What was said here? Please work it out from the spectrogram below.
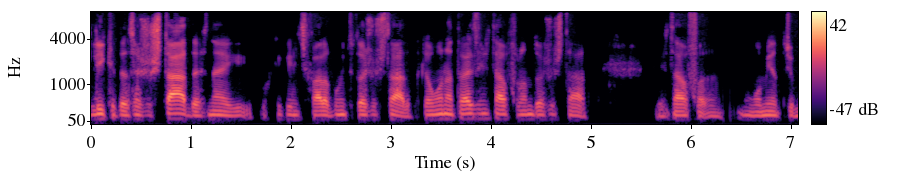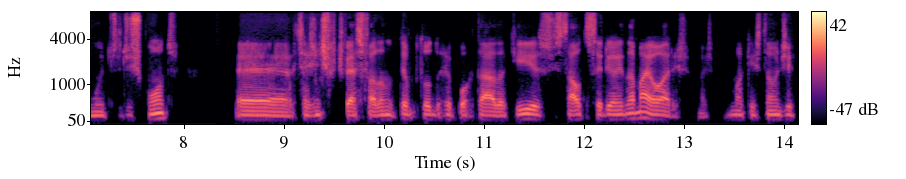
líquidas ajustadas, né? E por que a gente fala muito do ajustado? Porque um ano atrás a gente estava falando do ajustado. A gente estava falando um momento de muitos descontos. É, se a gente estivesse falando o tempo todo reportado aqui, esses saltos seriam ainda maiores. Mas uma questão de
